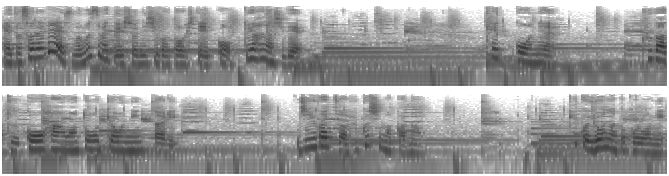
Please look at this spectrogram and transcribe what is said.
えーと、それでその娘と一緒に仕事をしていこうという話で。結構ね9月後半は東京に行ったり10月は福島かな。結構いろんなところに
